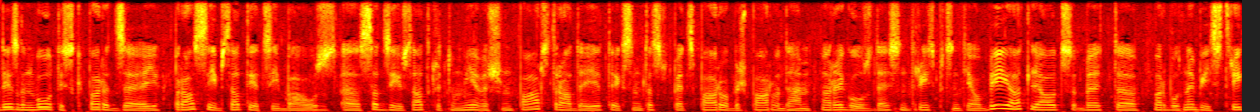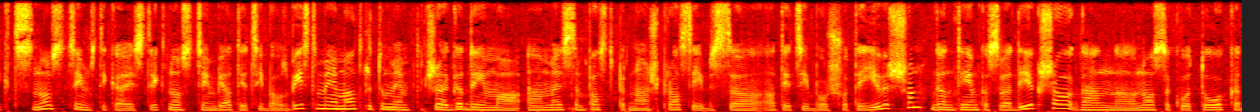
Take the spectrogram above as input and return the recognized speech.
diezgan būtiski paredzēja prasības attiecībā uz uh, radioaktīvas atkritumu ieviešanu pārstrādē, ja teiksim, tas pēc pārobežu pārvadājuma regulas 10.13 jau bija atļauts, bet uh, varbūt nebija strikts nosacījums, tikai strikt nosacījumi bija attiecībā uz bīstamiem atkritumiem. Tad šajā gadījumā uh, mēs esam pastiprinājuši prasības uh, attiecībā uz šo te ieviešanu, gan tiem, kas ved iekšā, gan uh, nosakot to, ka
